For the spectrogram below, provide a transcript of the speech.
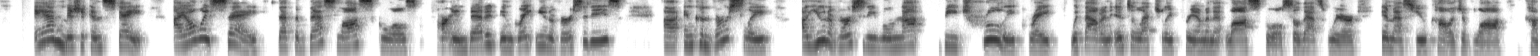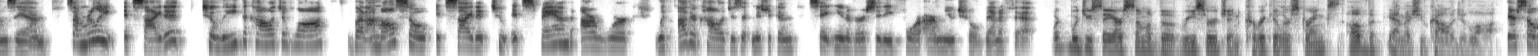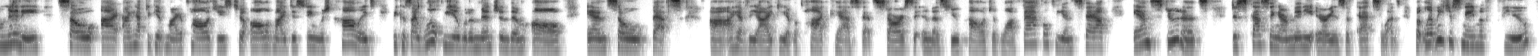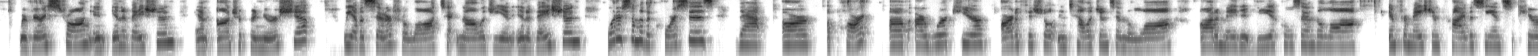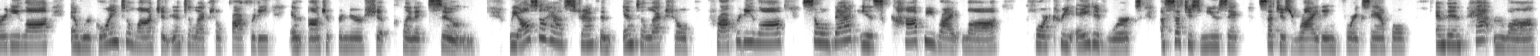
and Michigan State. I always say that the best law schools are embedded in great universities. Uh, and conversely, a university will not be truly great without an intellectually preeminent law school. So that's where MSU College of Law comes in. So I'm really excited to lead the College of Law, but I'm also excited to expand our work with other colleges at Michigan State University for our mutual benefit. What would you say are some of the research and curricular strengths of the MSU College of Law? There's so many, so I, I, have to give my apologies to all of my distinguished colleagues because I won't be able to mention them all. And so that's uh, I have the idea of a podcast that stars the MSU College of Law faculty and staff and students discussing our many areas of excellence. But let me just name a few. We're very strong in innovation and entrepreneurship. We have a Center for Law, Technology, and Innovation. What are some of the courses that are a part of our work here? Artificial intelligence and the law, automated vehicles and the law, information privacy and security law, and we're going to launch an intellectual property and entrepreneurship clinic soon. We also have strength in intellectual property law. So that is copyright law for creative works, uh, such as music, such as writing, for example, and then patent law,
